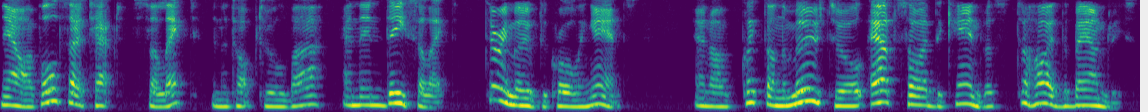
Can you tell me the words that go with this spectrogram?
Now I've also tapped select in the top toolbar and then deselect to remove the crawling ants. And I've clicked on the move tool outside the canvas to hide the boundaries.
